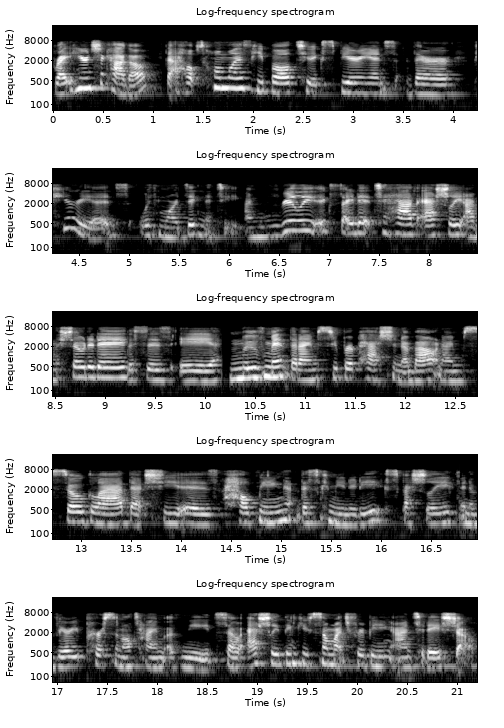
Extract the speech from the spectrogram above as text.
right here in Chicago that helps homeless people to experience their periods with more dignity. I'm really excited to have Ashley on the show today. This is a movement that I'm super passionate about, and I'm so glad that she is helping this community, especially in a very personal time of need. So, Ashley, thank you so much for being on today's show.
